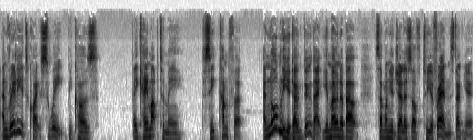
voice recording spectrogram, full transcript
and really, it's quite sweet because they came up to me to seek comfort. And normally, you don't do that. You moan about someone you're jealous of to your friends, don't you?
